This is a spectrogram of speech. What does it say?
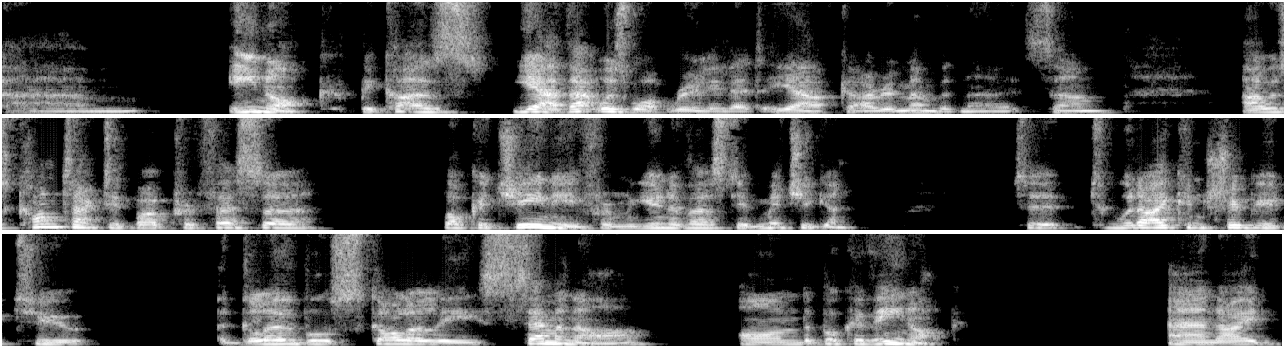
um, Enoch because, yeah, that was what really led. To, yeah, I remember now. It's um, I was contacted by Professor Boccaccini from the University of Michigan to, to would I contribute to a global scholarly seminar on the Book of Enoch, and I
